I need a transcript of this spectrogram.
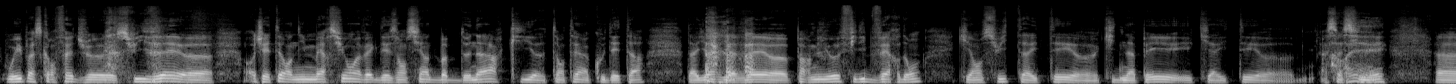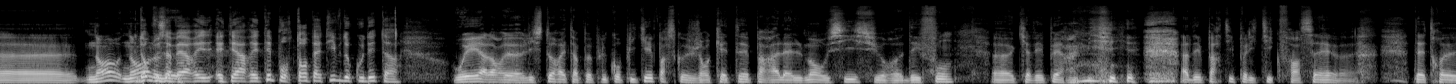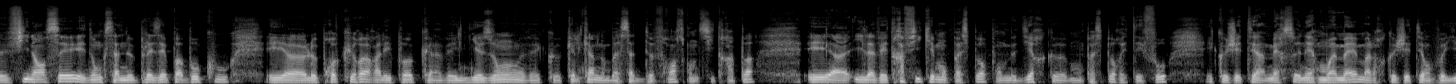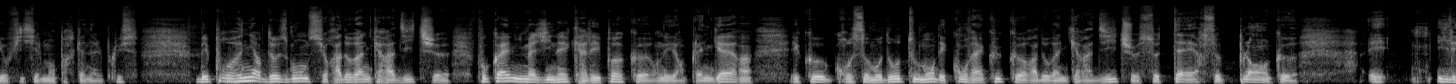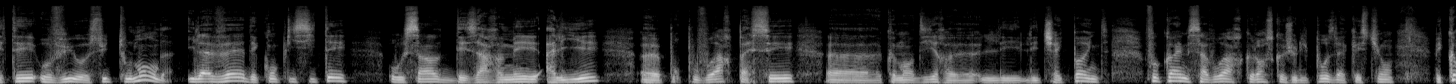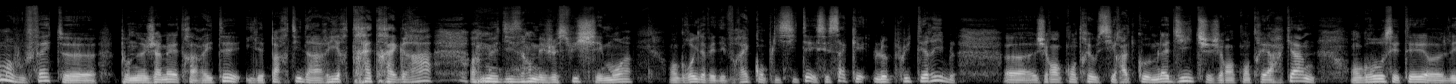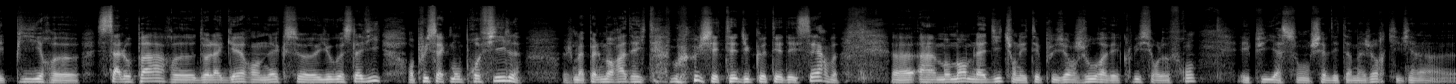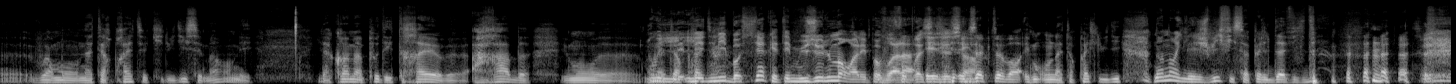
Oui, parce qu'en fait, je suivais, euh, j'étais en immersion avec des anciens de Bob Denard qui euh, tentaient un coup d'État. D'ailleurs, il y avait euh, parmi eux Philippe Verdon, qui ensuite a été euh, kidnappé et qui a été euh, assassiné. Euh, non, non. Donc le- vous avez été arrêté pour tentative de coup d'État. Oui, alors euh, l'histoire est un peu plus compliquée parce que j'enquêtais parallèlement aussi sur euh, des fonds euh, qui avaient permis à des partis politiques français euh, d'être financés et donc ça ne plaisait pas beaucoup. Et euh, le procureur à l'époque avait une liaison avec euh, quelqu'un de l'ambassade de France qu'on ne citera pas et il avait trafiqué mon passeport pour me dire que mon passeport était faux et que j'étais un mercenaire moi-même alors que j'étais envoyé officiellement par Canal+. Mais pour revenir deux secondes sur Radovan Karadzic, faut quand même imaginer qu'à l'époque, on est en pleine guerre, hein, et que grosso modo, tout le monde est convaincu que Radovan Karadzic se terre, se planque, et il était au vu au sud de tout le monde. Il avait des complicités au sein des armées alliées euh, pour pouvoir passer, euh, comment dire, euh, les, les checkpoints. faut quand même savoir que lorsque je lui pose la question, mais comment vous faites euh, pour ne jamais être arrêté? Il est parti d'un rire très très gras en me disant, mais je suis chez moi. En gros, il avait des vraies complicités c'est ça qui est le plus terrible. Euh, j'ai rencontré aussi Radko Mladic, j'ai rencontré Arkan. En gros, c'était les pires salopards de la guerre en ex-Yougoslavie. En plus, avec mon profil. Je m'appelle Morad Eitabou, j'étais du côté des Serbes. Euh, à un moment, me l'a dit, on était plusieurs jours avec lui sur le front. Et puis, il y a son chef d'état-major qui vient euh, voir mon interprète et qui lui dit, c'est marrant, mais il a quand même un peu des traits euh, arabes. Et mon, euh, mon oui, interprète- l'ennemi bosnien qui était musulman à l'époque, il faut préciser et- ça. Exactement. Et mon interprète lui dit non non il est juif, il s'appelle David.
